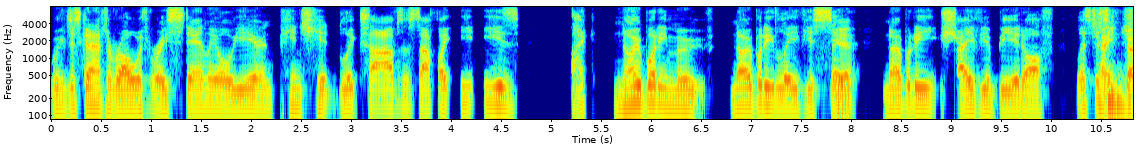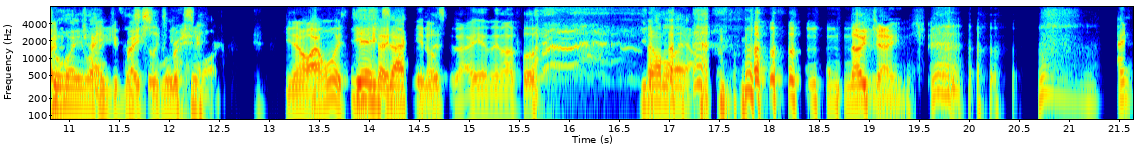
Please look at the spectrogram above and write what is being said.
We're just going to have to roll with Rhys Stanley all year and pinch hit Blicavs and stuff. Like, it is like nobody move, nobody leave your seat, yeah. Nobody shave your beard off Let's just change, enjoy change like, your facial expression. You know, I almost did Yeah, shave exactly, my beard off today, and then I thought You're not allowed. no change. And, and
